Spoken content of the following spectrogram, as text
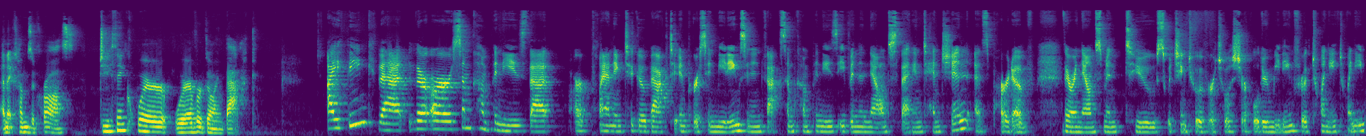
and it comes across? Do you think we're, we're ever going back? I think that there are some companies that are planning to go back to in person meetings. And in fact, some companies even announced that intention as part of their announcement to switching to a virtual shareholder meeting for 2020.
